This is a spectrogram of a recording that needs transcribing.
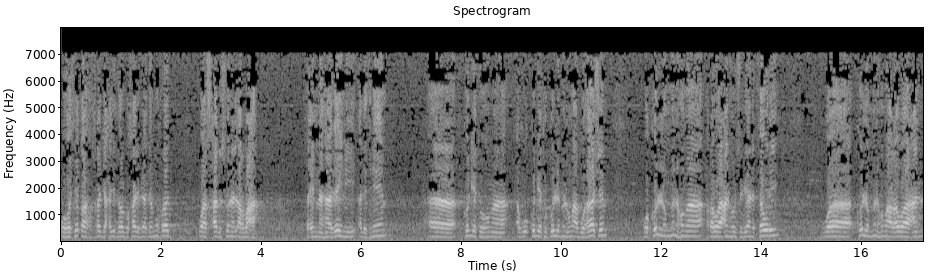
وهو ثقة أخرج حديثه البخاري في الأدب المفرد وأصحاب السنن الأربعة. فإن هذين الاثنين آه، كنيتهما أبو كنية كل منهما أبو هاشم وكل منهما روى عنه سفيان الثوري وكل منهما روى عن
